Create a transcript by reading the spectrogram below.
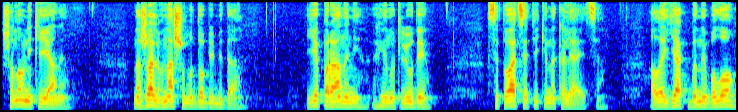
Шановні кияни, на жаль, в нашому добі біда. Є поранені, гинуть люди. Ситуація тільки накаляється. Але як би не було,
